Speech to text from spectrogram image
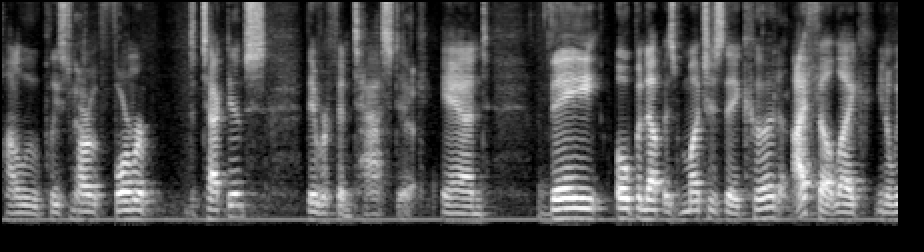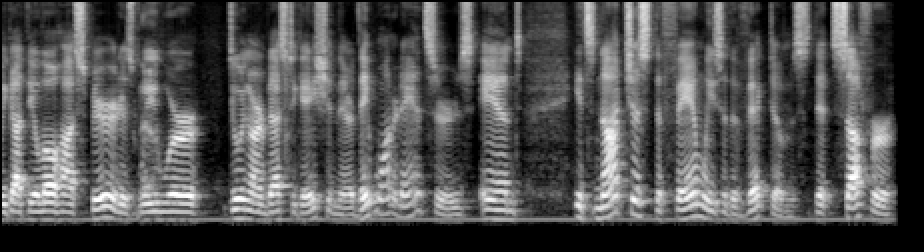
Honolulu Police Department, former detectives. They were fantastic, and they opened up as much as they could. I felt like you know we got the aloha spirit as we were doing our investigation there. They wanted answers, and it's not just the families of the victims that suffer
